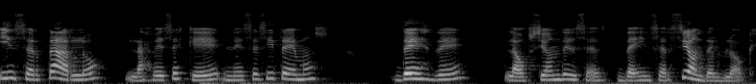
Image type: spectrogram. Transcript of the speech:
insertarlo las veces que necesitemos desde la opción de inserción del bloque.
